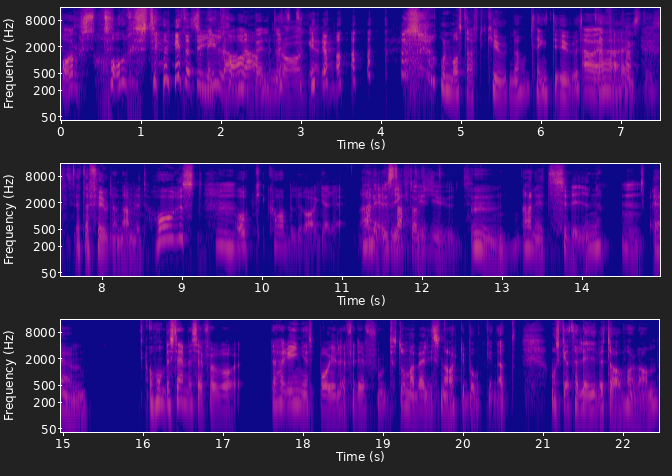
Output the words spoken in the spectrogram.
Horst. Horst, jag vet att du som gillar kabeldragare. Ja. Hon måste haft kul när hon tänkte ut ja, det här, detta fula namnet Horst mm. och kabeldragare. Han, han är, är besatt av ljud. Mm, han är ett svin. Mm. Um, och hon bestämmer sig för att det här är ingen spoiler för det förstår man väldigt snart i boken att hon ska ta livet av honom.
